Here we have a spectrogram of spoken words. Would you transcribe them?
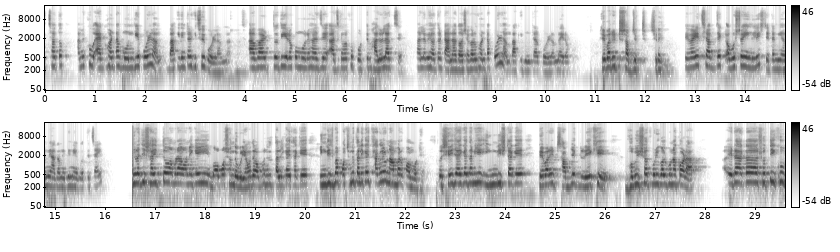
ইচ্ছা হতো, আমি খুব এক ঘণ্টা মন দিয়ে পড়লাম, বাকি দিনটার কিছুই পড়লাম না। আবার যদি এরকম মনে হয় যে, আজকে আমার খুব পড়তে ভালো লাগছে, তাহলে আমি হয়তো টানা দশ এগারো ঘণ্টা পড়লাম, বাকি দিনটা আর পড়লাম না এরকম। ফেভারিট সাবজেক্ট সেটা কি? ফেভারিট সাবজেক্ট অবশ্যই ইংলিশ যেটা নিয়ে আমি আগামী দিনে এগোতে চাই। ইংরাজি সাহিত্য আমরা অনেকেই অপছন্দ করি। আমাদের অপছন্দের তালিকায় থাকে ইংলিশ বা পছন্দের তালিকায় থাকলেও নাম্বার কম ওঠে। তো সেই জায়গায় দাঁড়িয়ে ইংলিশটাকে ফেভারিট সাবজেক্ট রেখে ভবিষ্যৎ পরিকল্পনা করা এটা একটা সত্যি খুব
